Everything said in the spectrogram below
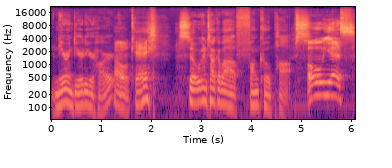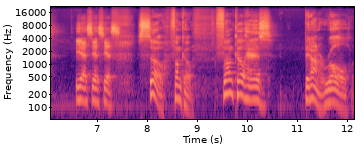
near and dear to your heart. Okay. So we're going to talk about Funko Pops. Oh yes. Yes. Yes. Yes. So, Funko. Funko has been on a roll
